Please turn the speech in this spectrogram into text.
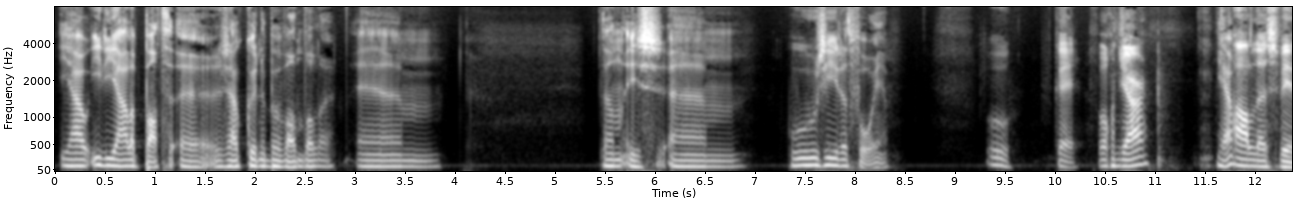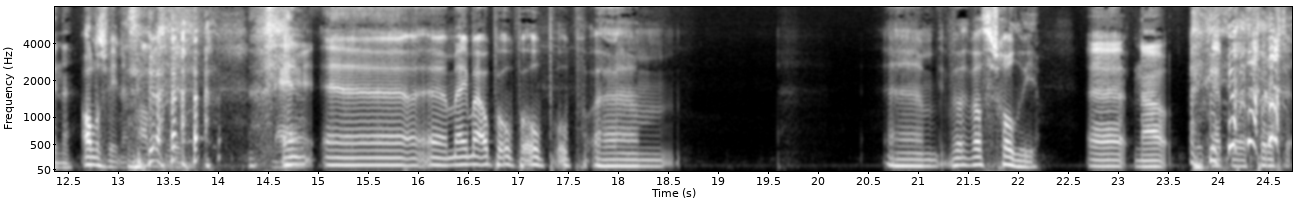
jouw ideale pad eh, zou kunnen bewandelen, ehm, dan is... ehm, hoe zie je dat voor je? Oeh, oké. Volgend jaar Ja. alles winnen. Alles winnen. Alles winnen. En, eh, eh, nee, maar op, op, op, op ehm, ehm, wat, wat voor school doe je? Eh, nou, ik heb vorig. Oh,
